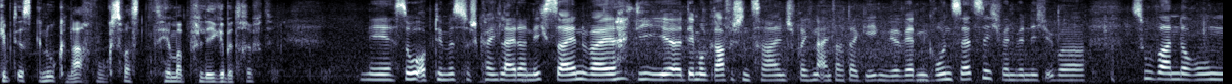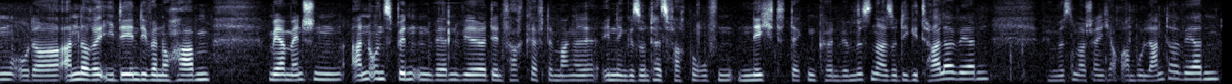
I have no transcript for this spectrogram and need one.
gibt es genug Nachwuchs, was das Thema Pflege betrifft? Nee, so optimistisch kann ich leider nicht sein, weil die demografischen Zahlen sprechen einfach dagegen. Wir werden grundsätzlich, wenn wir nicht über Zuwanderung oder andere Ideen, die wir noch haben, mehr Menschen an uns binden, werden wir den Fachkräftemangel in den Gesundheitsfachberufen nicht decken können. Wir müssen also digitaler werden. Wir müssen wahrscheinlich auch ambulanter werden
